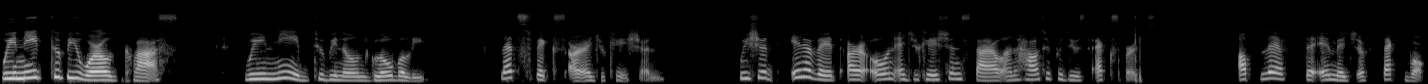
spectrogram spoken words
We need to be world class. We need to be known globally. Let's fix our education. We should innovate our own education style on how to produce experts. Uplift the image of TechVoc.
